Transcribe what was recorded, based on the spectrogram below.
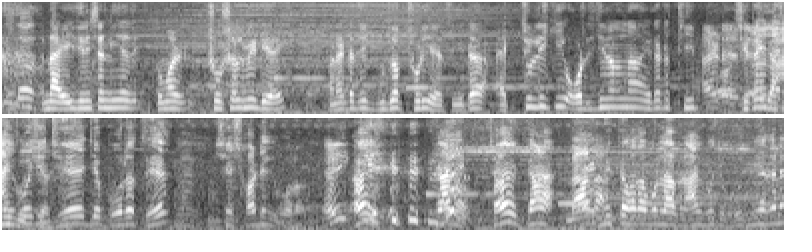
বুঝতে পারছ? না এই জিনিসটা নিয়ে তোমার সোশ্যাল মিডিয়ায় মানে একটা যে গুজব ছড়িয়ে আছে এটা অ্যাকচুয়ালি কি অরিজিনাল না এটা একটা থিপ সেটাই যাচাই করছে। যে যে বলেছে সে সঠিক বলা দাঁড়া, সবাই দাঁড়া। না, না। মিথ্যে কথা বললে হবে না। আমি বলছি ভূত নিয়ে এখানে?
